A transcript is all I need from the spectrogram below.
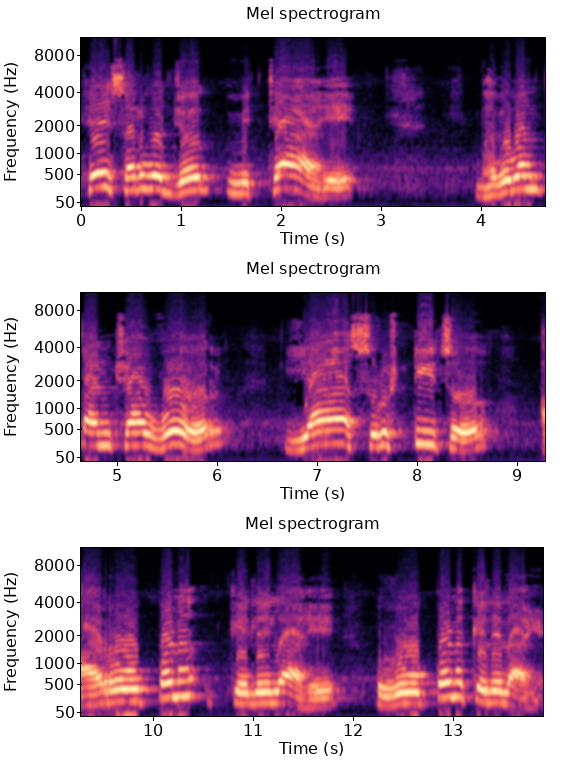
हे सर्व जग मिथ्या आहे. भगवंतांच्या वर या सृष्टीचं आरोपण केलेलं आहे रोपण केलेलं आहे.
